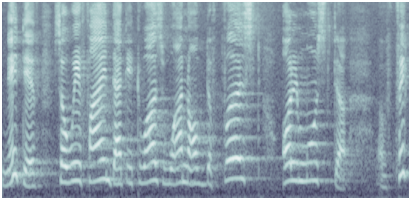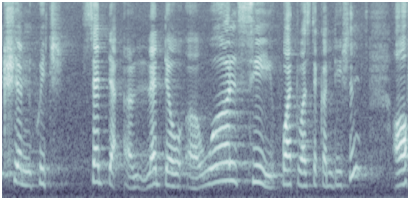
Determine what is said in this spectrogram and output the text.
native. So, we find that it was one of the first almost uh, uh, fiction which said uh, let the uh, world see what was the conditions of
